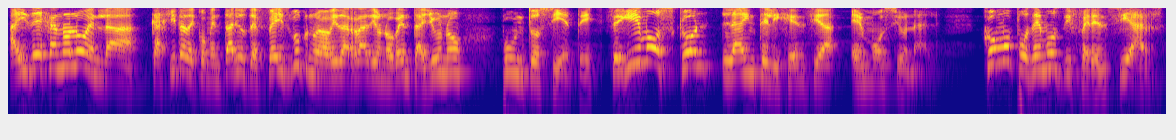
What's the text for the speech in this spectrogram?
ahí déjanoslo en la cajita de comentarios de Facebook Nueva Vida Radio 91.7. Seguimos con la inteligencia emocional. ¿Cómo podemos diferenciar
